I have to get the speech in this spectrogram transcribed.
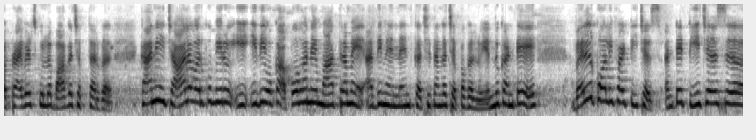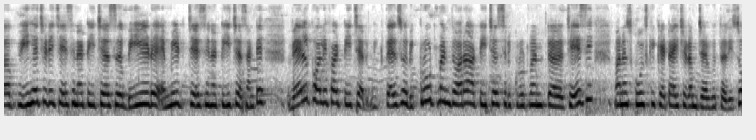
ప్రైవేట్ స్కూల్లో బాగా చెప్తారు కదా. కానీ చాలా వరకు మీరు ఇది ఒక అపోహనే మాత్రమే. అది నేను నేను ఖచ్చితంగా చెప్పగలను. ఎందుకంటే వెల్ క్వాలిఫైడ్ టీచర్స్ అంటే టీచర్స్ పిహెచ్డి uh, చేసిన టీచర్స్ బీఈడ్ ఎంఈడ్ చేసిన టీచర్స్ అంటే వెల్ క్వాలిఫైడ్ టీచర్ మీకు తెలుసు రిక్రూట్మెంట్ ద్వారా ఆ టీచర్స్ రిక్రూట్మెంట్ uh, చేసి మన స్కూల్స్కి కేటాయించడం జరుగుతుంది. సో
